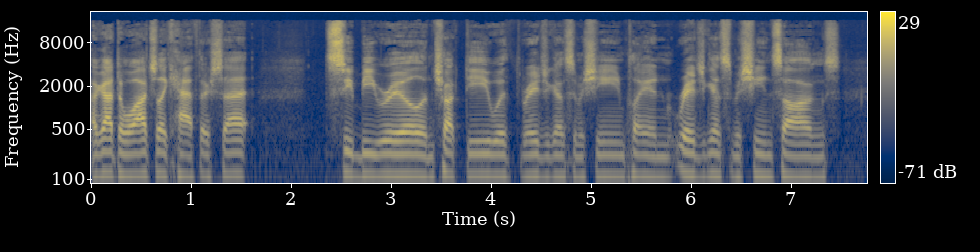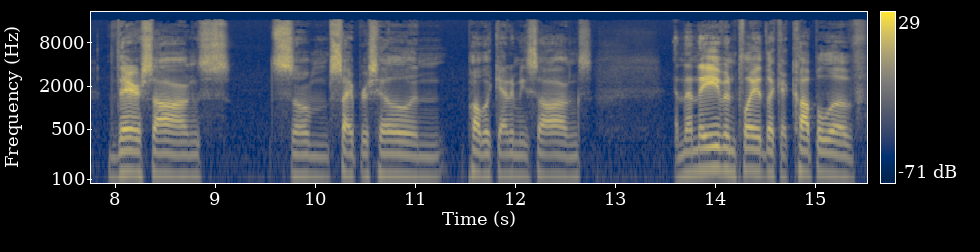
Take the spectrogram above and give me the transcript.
I got to watch like half their set. See B-Real and Chuck D with Rage Against the Machine playing Rage Against the Machine songs, their songs, some Cypress Hill and Public Enemy songs and then they even played like a couple of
